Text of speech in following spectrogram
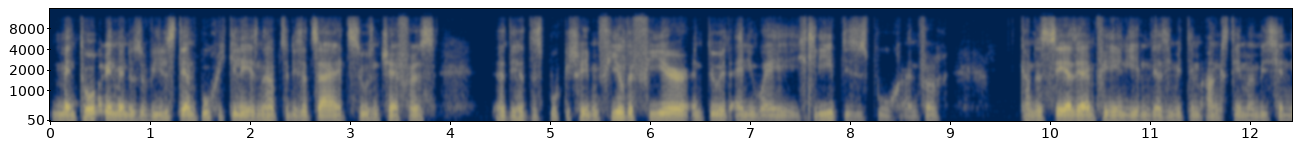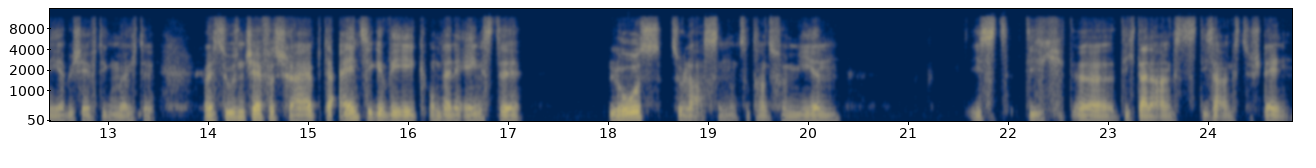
Mentorin, wenn du so willst, deren Buch ich gelesen habe zu dieser Zeit, Susan Jeffers, äh, die hat das Buch geschrieben, „Feel the Fear and Do It Anyway“. Ich liebe dieses Buch einfach. Kann das sehr, sehr empfehlen, jedem, der sich mit dem Angstthema ein bisschen näher beschäftigen möchte, weil Susan Jeffers schreibt: „Der einzige Weg, um deine Ängste loszulassen und zu transformieren“ „ist, dich äh, dich deiner Angst dieser Angst zu stellen.“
